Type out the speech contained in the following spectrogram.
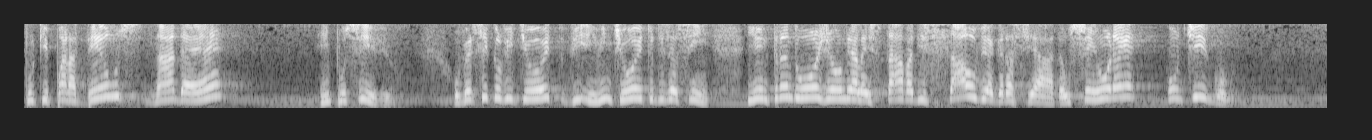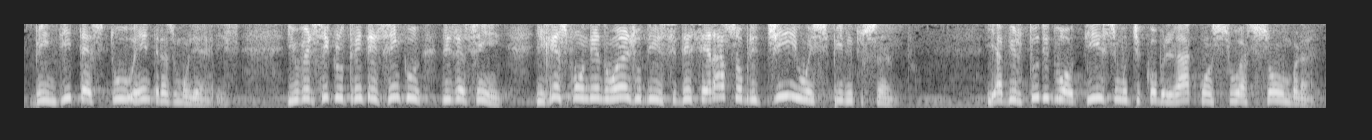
Porque para Deus nada é impossível. O versículo 28, 28 diz assim: E entrando hoje onde ela estava, diz: Salve agraciada, o Senhor é contigo. Bendita és tu entre as mulheres. E o versículo 35 diz assim: E respondendo o anjo disse: Descerá sobre ti o Espírito Santo, e a virtude do Altíssimo te cobrirá com a sua sombra.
